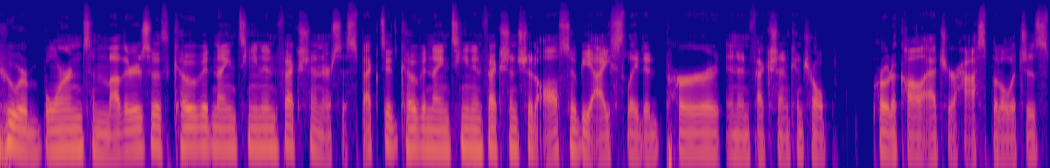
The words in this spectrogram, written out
who are born to mothers with COVID 19 infection or suspected COVID 19 infection should also be isolated per an infection control protocol at your hospital, which is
